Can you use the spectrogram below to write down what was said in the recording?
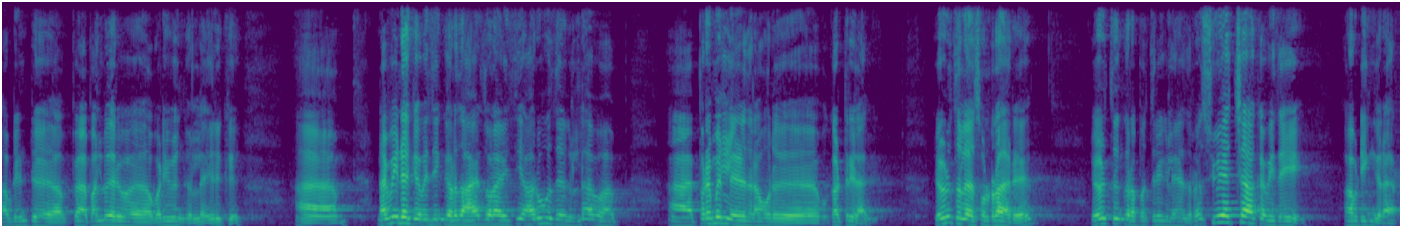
அப்படின்ட்டு பல்வேறு வடிவங்களில் இருக்குது நவீன கவிதைங்கிறது ஆயிரத்தி தொள்ளாயிரத்தி அறுபதுகளில் பிரமிழில் எழுதுகிற ஒரு கட்டுரையில் எழுத்தில் சொல்கிறாரு எழுத்துங்கிற பத்திரிகையில் எழுதுகிற சுயேட்சா கவிதை அப்படிங்கிறார்.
